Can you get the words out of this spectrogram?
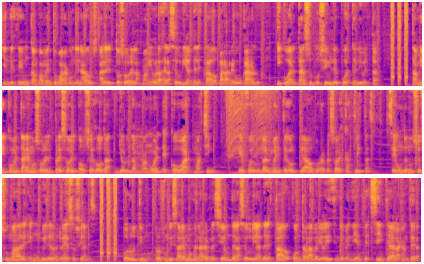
quien desde un campamento para condenados alertó sobre las maniobras de la seguridad del Estado para revocarlo y coartar su posible puesta en libertad. También comentaremos sobre el preso del 11J Jordan Manuel Escobar Machín, que fue brutalmente golpeado por represores castristas, según denunció su madre en un video en redes sociales. Por último, profundizaremos en la represión de la seguridad del Estado contra la periodista independiente Cintia de la Cantera,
